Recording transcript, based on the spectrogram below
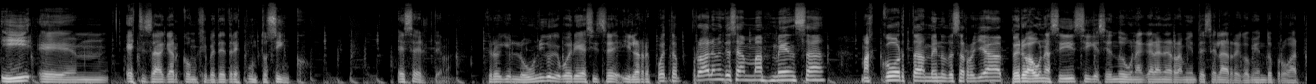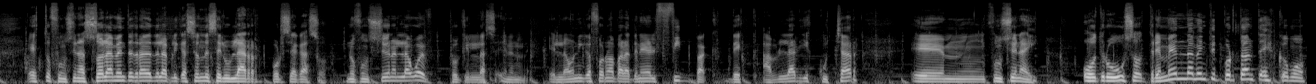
y em, este se va a quedar con GPT 3.5. Ese es el tema. Creo que lo único que podría decirse y la respuesta probablemente sea más mensa, más corta, menos desarrollada, pero aún así sigue siendo una gran herramienta y se la recomiendo probar. Esto funciona solamente a través de la aplicación de celular, por si acaso. No funciona en la web, porque es la única forma para tener el feedback de hablar y escuchar Em, funciona ahí. Otro uso tremendamente importante es como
